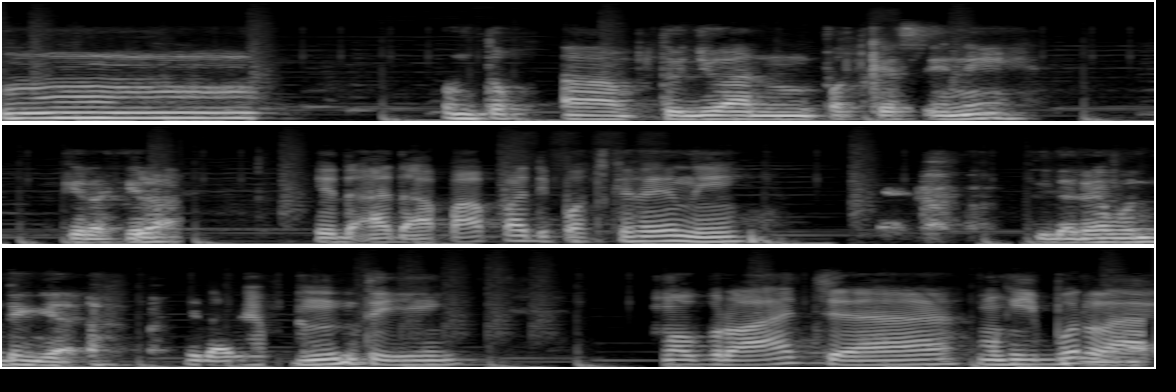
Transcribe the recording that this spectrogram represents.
hmm, untuk uh, tujuan podcast ini kira-kira Tidak ada apa-apa di podcast ini. tidak ada yang penting ya. Tidak ada yang penting. Ngobrol aja, menghibur lah,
